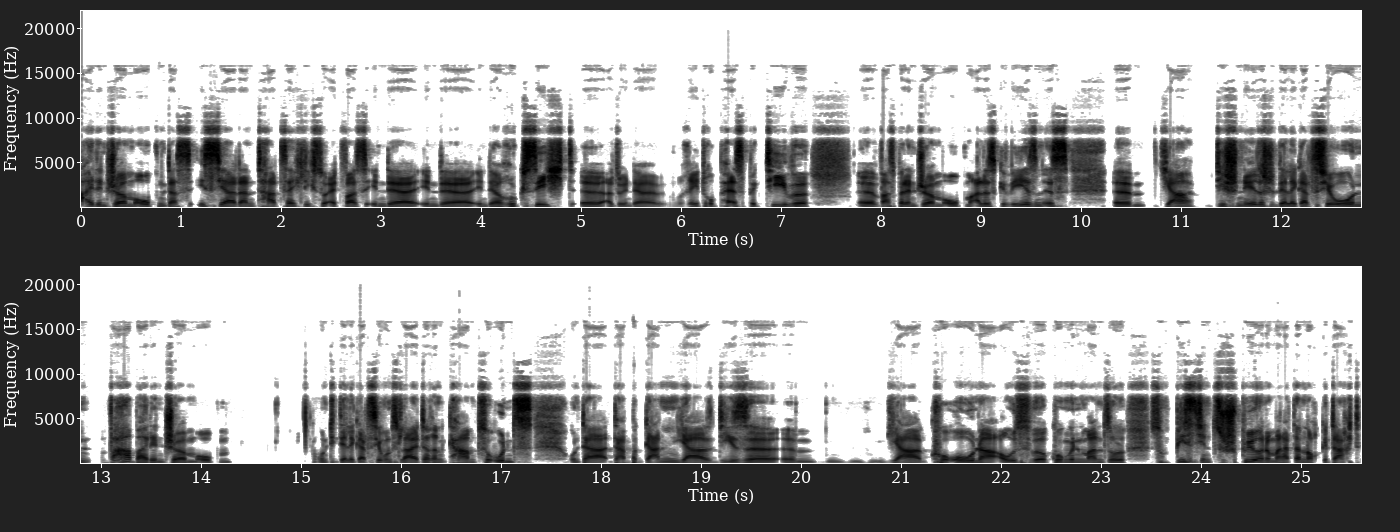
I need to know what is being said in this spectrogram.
bei den German Open, das ist ja dann tatsächlich so etwas in der, in der, in der Rücksicht, äh, also in der Retroperspektive, äh, was bei den German Open alles gewesen ist. Ähm, ja, die chinesische Delegation war bei den German Open und die Delegationsleiterin kam zu uns und da, da begannen ja diese ähm, ja, Corona-Auswirkungen man so, so ein bisschen zu spüren. Und man hat dann noch gedacht,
